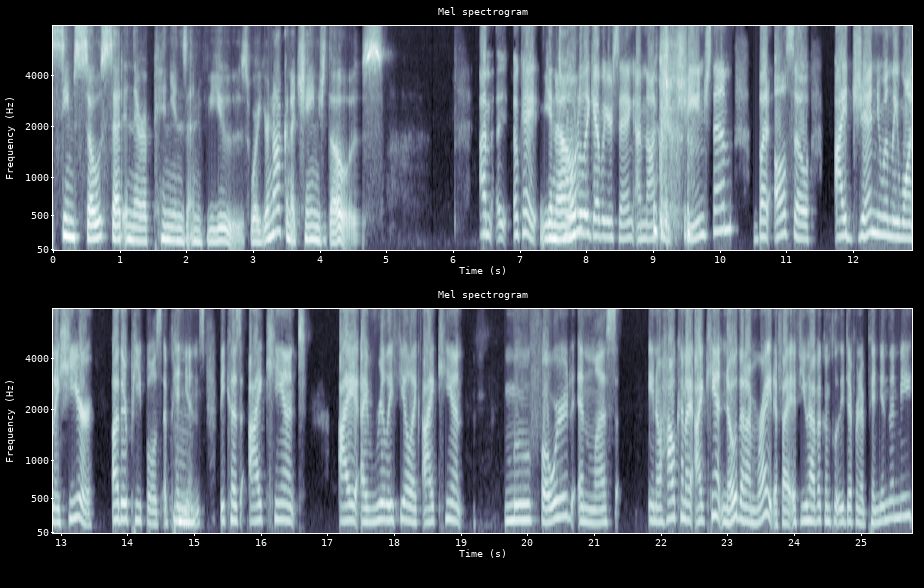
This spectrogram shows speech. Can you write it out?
seem so set in their opinions and views where you're not going to change those. I'm uh, okay. You know? Totally get what you're saying. I'm not going to change them, but also I genuinely want to hear other people's opinions because I can't. I I really feel like I can't move forward unless you know how can i i can't know that i'm right if i if you have a completely different opinion than me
